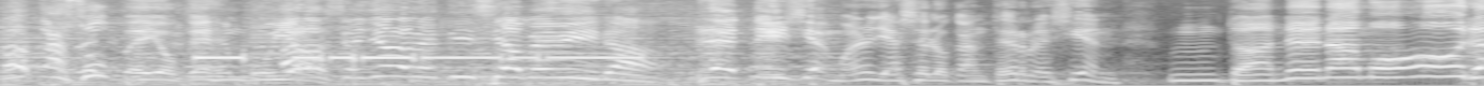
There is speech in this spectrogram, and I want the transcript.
Nunca supe yo que es A la embullado. señora Leticia Medina. Leticia, bueno, ya se lo canté recién. Tan enamorado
